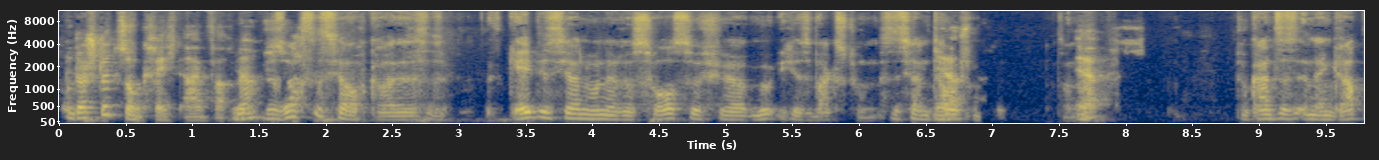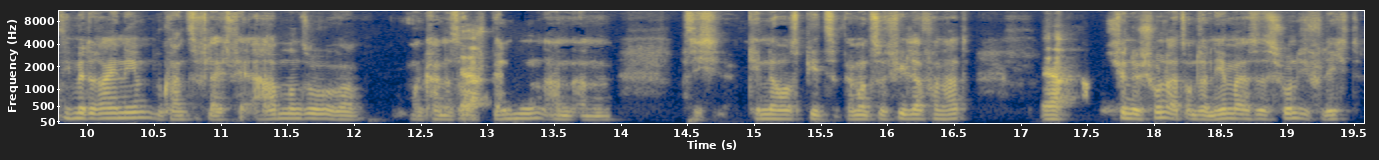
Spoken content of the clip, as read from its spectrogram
Unterstützung kriegt einfach. Ne? du sagst es ja auch gerade, Geld ist ja nur eine Ressource für mögliches Wachstum. Das ist ja ein Tauschmittel. Ja. Ne? ja. Du kannst es in dein Grab nicht mit reinnehmen, du kannst es vielleicht vererben und so, aber man kann es ja. auch spenden an, an was ich, Kinderhospiz, wenn man zu viel davon hat. Ja. Ich finde schon, als Unternehmer ist es schon die Pflicht,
